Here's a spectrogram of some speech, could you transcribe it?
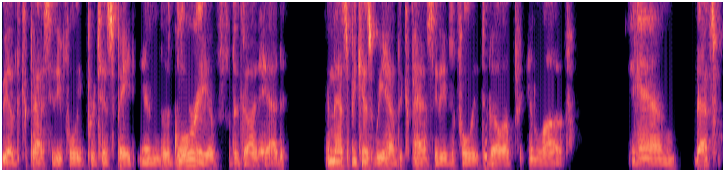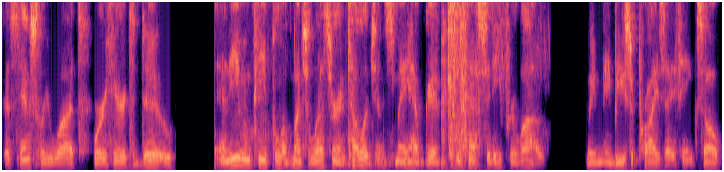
We have the capacity to fully participate in the glory of the Godhead. And that's because we have the capacity to fully develop in love. And that's essentially what we're here to do. And even people of much lesser intelligence may have greater capacity for love we may be surprised, I think. So,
